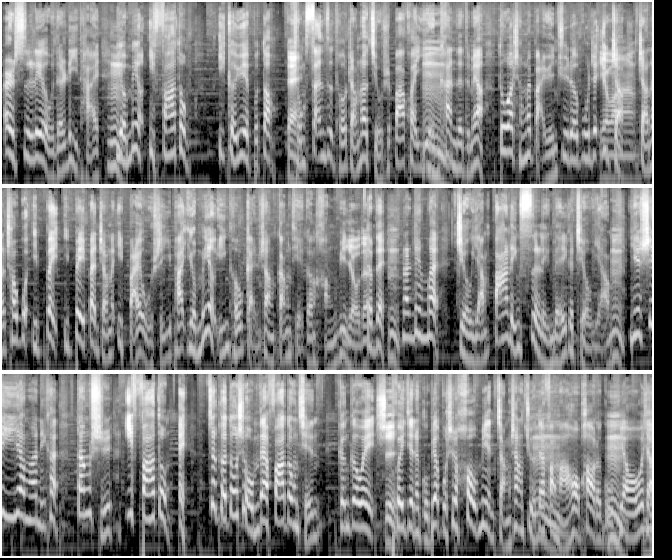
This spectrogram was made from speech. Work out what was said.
二四六五的立台、嗯、有没有一发动？一个月不到，从三字头涨到九十八块，眼看的怎么样都要成为百元俱乐部。这一涨涨了超过一倍，一倍半涨了一百五十一趴，有没有迎头赶上钢铁跟航运？有的，对不对？那另外九阳八零四零的一个九阳，也是一样啊。你看当时一发动，哎。这个都是我们在发动前跟各位推荐的股票，不是后面涨上去有在放马后炮的股票。哦我想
